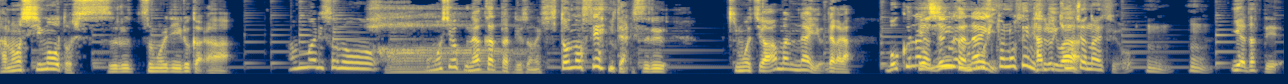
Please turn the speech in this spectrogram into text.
楽しもうとするつもりでいるから、あんまりその、面面白くなかったっていう、その人のせいみたいにする気持ちはあんまりないよ。だから、僕の自由がない僕人のせいにする気持ちはないですよ。うん。うん。いや、だって、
